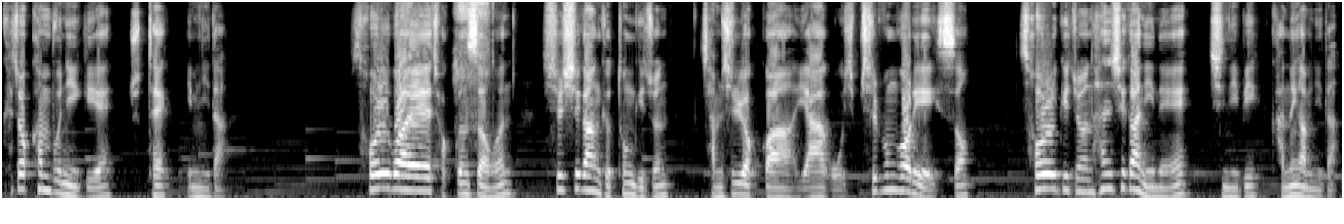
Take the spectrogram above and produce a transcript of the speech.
쾌적한 분위기의 주택입니다. 서울과의 접근성은 실시간 교통 기준 잠실역과 약 57분 거리에 있어 서울 기준 1시간 이내에 진입이 가능합니다.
